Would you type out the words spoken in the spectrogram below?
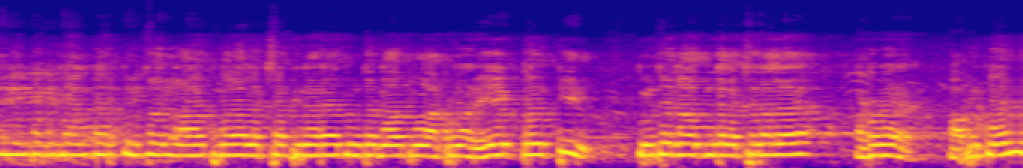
तीन अंक म्हटल्यानंतर तुमचं नाव तुम्हाला लक्षात येणार आहे तुमचं नाव तुम्हाला आठवणार आहे. एक दोन तीन. तुमचं नाव तुमच्या लक्षात आलं आहे, आठवणार आहे. आपण कोण?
